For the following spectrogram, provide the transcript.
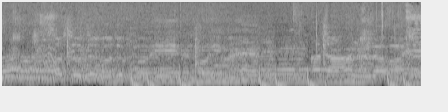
सुध बुध कोई है कोई मैंने अजान गवाई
